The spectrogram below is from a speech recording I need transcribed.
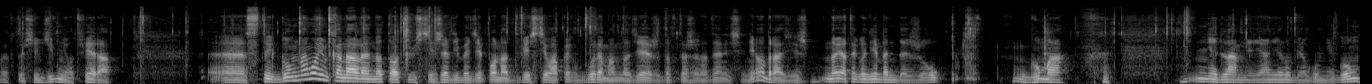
jak to się dziwnie otwiera, e, z tych gum na moim kanale, no to oczywiście jeżeli będzie ponad 200 łapek w górę, mam nadzieję, że doktorze Radianie się nie obrazisz. No ja tego nie będę żuł. Guma nie dla mnie, ja nie lubię ogólnie gum.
